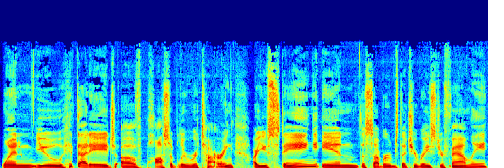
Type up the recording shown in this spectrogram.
when you hit that age of possibly retiring, are you staying in the suburbs that you raised your family?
